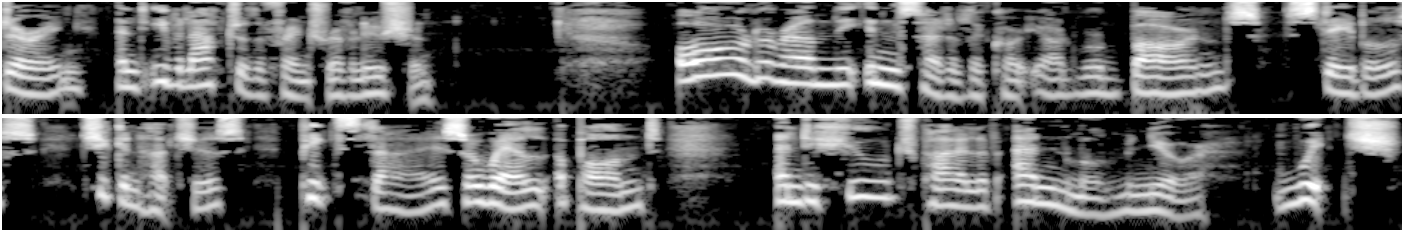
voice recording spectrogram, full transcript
during, and even after the French Revolution. All around the inside of the courtyard were barns, stables, chicken hutches, pigsties, a well, a pond, and a huge pile of animal manure, which,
